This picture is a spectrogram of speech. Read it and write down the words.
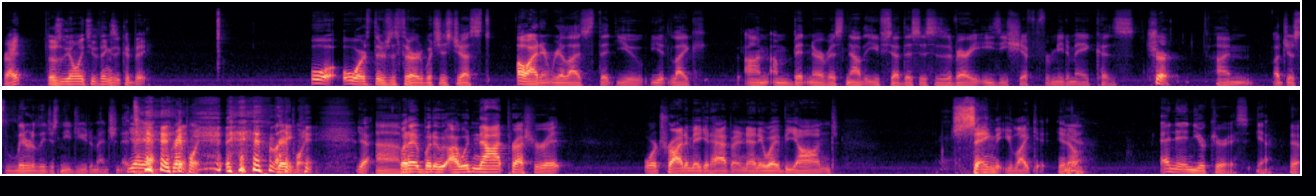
right? Those are the only two things it could be. or or if there's a third, which is just, oh, I didn't realize that you, you like. I'm I'm a bit nervous now that you've said this. This is a very easy shift for me to make because Sure. I'm I just literally just need you to mention it. Yeah, yeah. Great point. Great point. Yeah. um, but I, but I would not pressure it or try to make it happen in any way beyond saying that you like it. You know. Yeah. And and you're curious, yeah. Yeah.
